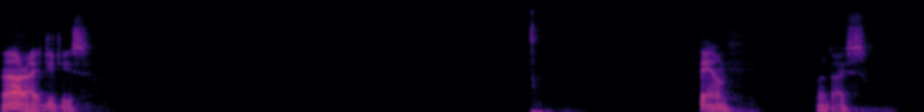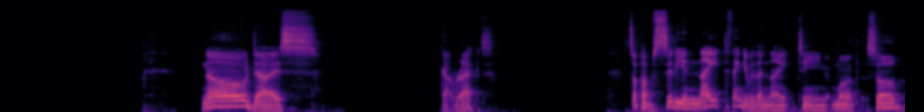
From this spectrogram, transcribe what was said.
All right, GG's. Damn. No dice. No dice. Got wrecked. What's up, Obsidian Knight? Thank you for the 19 month sub.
